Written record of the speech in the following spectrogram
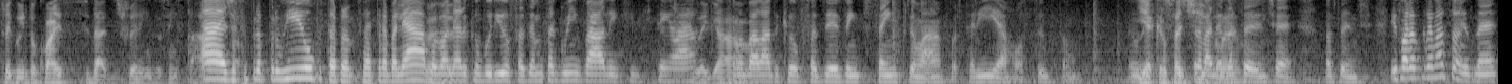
frequentou quais cidades diferentes, assim, estados? Ah, já tal? fui pra, pro Rio pra, pra- pra trabalhar, pra Aham. Balneário Camboriú, fazia muita Green Valley que, que tem lá. Legal. Que é uma balada que eu fazia evento sempre lá, portaria, hostel, então... eu- E é esse tipo de cansativo, trabalho é né? bastante, é, bastante. E fora as gravações, né?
